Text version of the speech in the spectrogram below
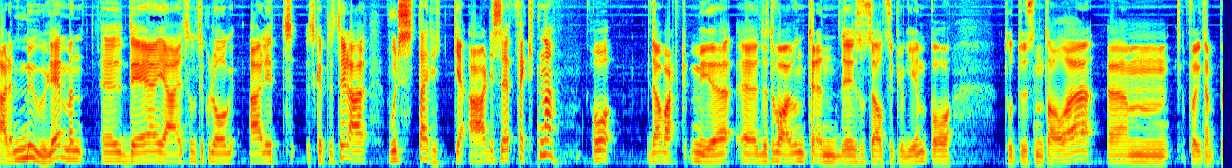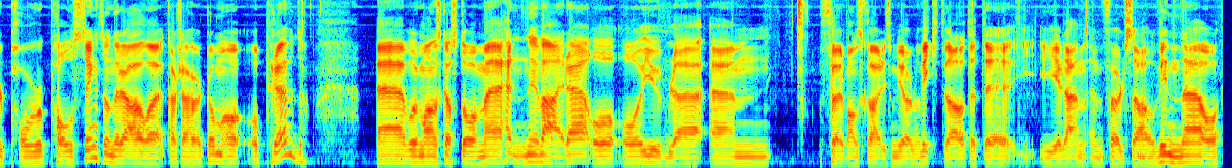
er det, mulig, men eh, det jeg som psykolog er litt skeptisk til, er hvor sterke er disse effektene? Og det har vært mye eh, Dette var jo en trend i sosialpsykologien på 2000-tallet. F.eks. power posing, som dere alle kanskje har hørt om og, og prøvd. Hvor man skal stå med hendene i været og, og juble um, før man skal liksom gjøre noe viktig. Da, at dette gir deg en, en følelse av å vinne og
